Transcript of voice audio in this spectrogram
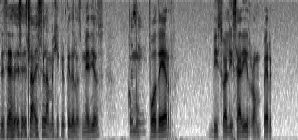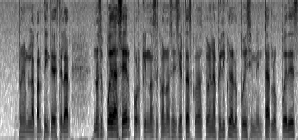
esa es, la, es la magia creo que de los medios, como pues poder visualizar y romper, por ejemplo, la parte interestelar. No se puede hacer porque no se conocen ciertas cosas, pero en la película lo puedes inventar, lo puedes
